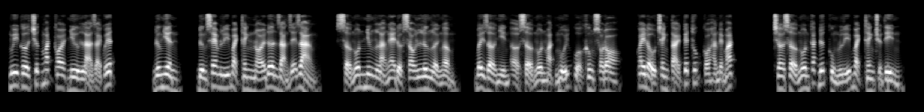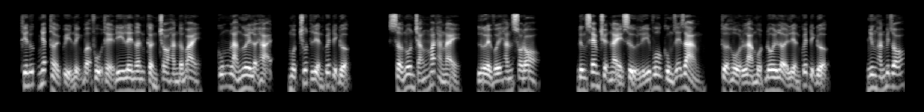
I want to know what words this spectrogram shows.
nguy cơ trước mắt coi như là giải quyết. Đương nhiên, đừng xem lý bạch thanh nói đơn giản dễ dàng, sở nôn nhưng là nghe được sau lưng lời ngầm, bây giờ nhìn ở sở nôn mặt mũi của không so đo, quay đầu tranh tài kết thúc có hắn đẹp mắt. Chờ sở nôn cắt đứt cùng lý bạch thanh truyền tin, thiên ức nhất thời quỷ định bợ phụ thể đi lên ân cần cho hắn đấm vai, cũng là ngươi lợi hại, một chút liền quyết định được. Sở nôn trắng mắt hàng này, lười với hắn so đo. Đừng xem chuyện này xử lý vô cùng dễ dàng, tựa hồ là một đôi lời liền quyết định được. Nhưng hắn biết rõ,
